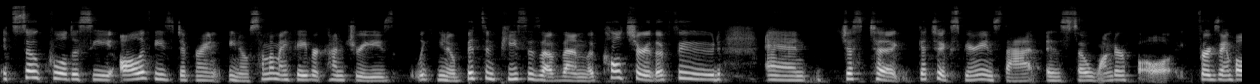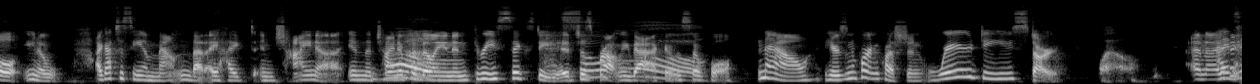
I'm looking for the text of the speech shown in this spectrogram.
it's so cool to see all of these different, you know, some of my favorite countries, like, you know, bits and pieces of them, the culture, the food, and just to get to experience that is so wonderful. For example, you know, I got to see a mountain that I hiked in China in the China Whoa. Pavilion in 360. That's it just so brought cool. me back. It was so cool. Now, here's an important question. Where do you start? Wow. And I, I, think,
